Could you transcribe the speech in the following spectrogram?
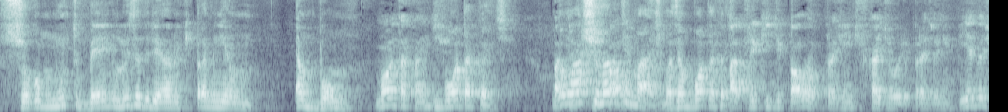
jogou muito bem. Luiz Adriano, que para mim é um, é um bom. Bom atacante. Um bom atacante. Patrick não acho de nada demais, mas é um bom atacante. Patrick de Paula, pra gente ficar de olho para as Olimpíadas,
